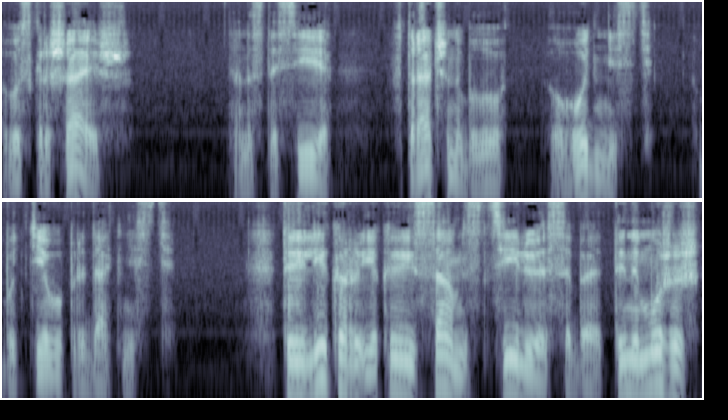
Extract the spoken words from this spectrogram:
воскрешаєш. Анастасія втрачено було годність, буттєву придатність. Ти лікар, який сам зцілює себе, ти не можеш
